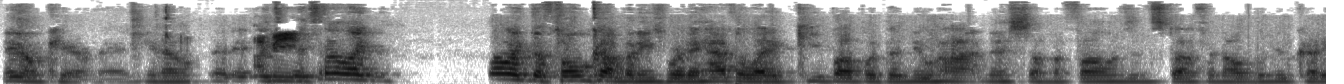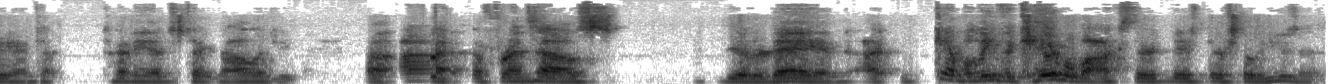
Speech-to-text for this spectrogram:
they don't care, man. You know, It- I mean- it's not like it's not like the phone companies where they have to like keep up with the new hotness on the phones and stuff and all the new cutting edge, cutting edge technology. Uh, I'm at a friend's house the other day, and I can't believe the cable box they're they're, they're still using.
